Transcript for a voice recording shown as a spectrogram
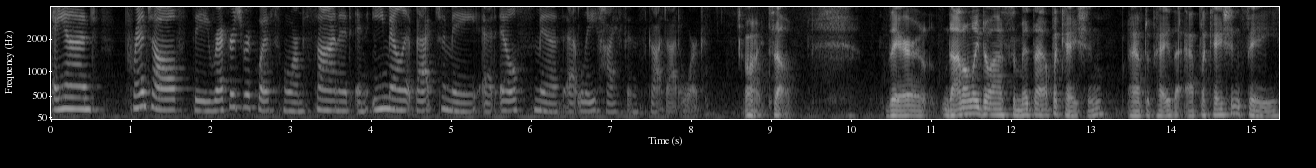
and print off the records request form, sign it, and email it back to me at lsmith at lee-scott.org. All right, so there, not only do I submit the application, I have to pay the application fee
